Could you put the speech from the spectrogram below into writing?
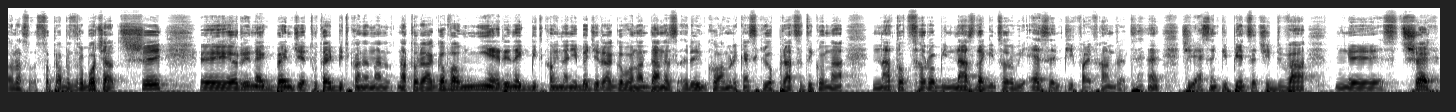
oraz stopa bezrobocia. Czy rynek będzie tutaj Bitcoina na, na to reagował? Nie, rynek Bitcoina nie będzie reagował na dane z rynku amerykańskiego pracy, tylko na, na to, co robi Nasdaq i co robi S&P 500, czyli S&P 500, czyli dwa z trzech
